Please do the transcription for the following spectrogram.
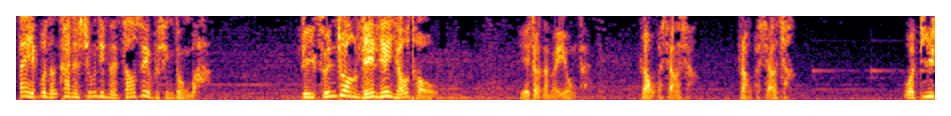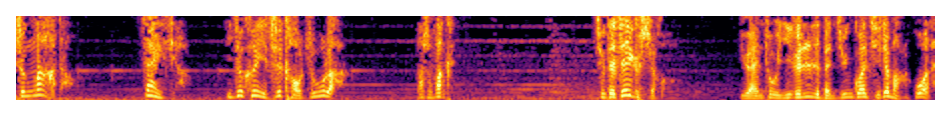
但也不能看着兄弟们遭罪不行动吧？李存壮连连摇头，别整那没用的，让我想想，让我想想。我低声骂道：“再想，你就可以吃烤猪了。把手放开！”就在这个时候，远处一个日本军官骑着马过来，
